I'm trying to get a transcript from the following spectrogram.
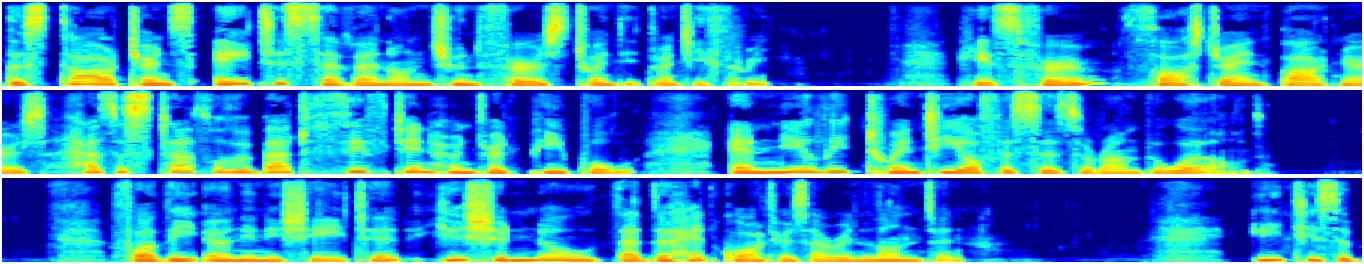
The star turns 87 on June 1, 2023. His firm, Foster and Partners, has a staff of about 1,500 people and nearly 20 offices around the world. For the uninitiated, you should know that the headquarters are in London. It is a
